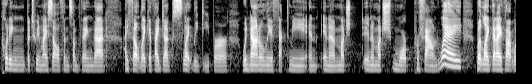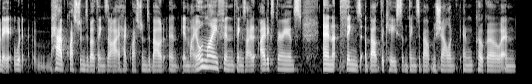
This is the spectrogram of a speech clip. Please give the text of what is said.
putting between myself and something that I felt like if I dug slightly deeper would not only affect me in in a much in a much more profound way, but like that I thought would eh, would have questions about things that I had questions about in, in my own life and things I'd, I'd experienced, and things about the case and things about Michelle and, and Coco and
